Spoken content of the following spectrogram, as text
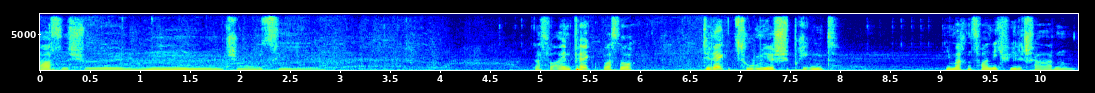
Das ist schön. Mmh, juicy. Das war ein Pack, was noch direkt zu mir springt. Die machen zwar nicht viel Schaden.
